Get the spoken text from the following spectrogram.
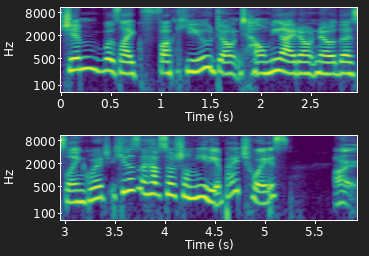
Jim was like, "Fuck you, don't tell me I don't know this language." He doesn't have social media by choice. I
